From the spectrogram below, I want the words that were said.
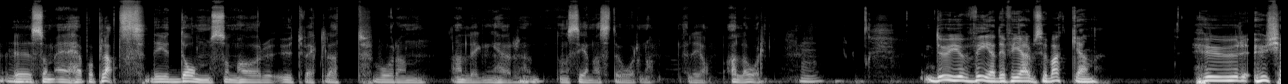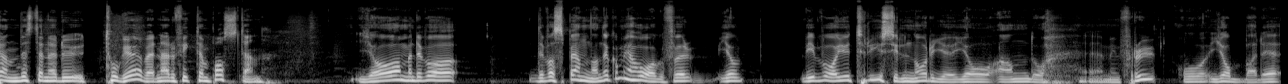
mm. eh, som är här på plats. Det är ju de som har utvecklat vår anläggning här de senaste åren. Eller ja, alla år. Mm. Du är ju VD för Järvsöbacken. Hur, hur kändes det när du tog över, när du fick den posten? Ja, men det var, det var spännande kommer jag ihåg. För jag vi var ju i Trysil, Norge, jag och Ann då, eh, min fru, och jobbade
